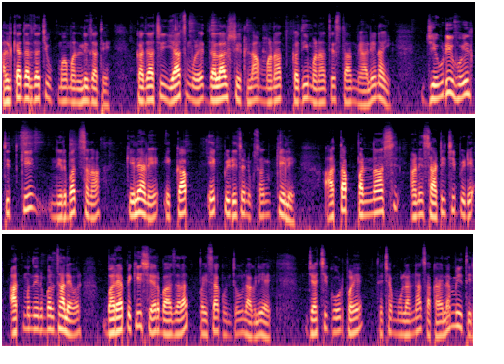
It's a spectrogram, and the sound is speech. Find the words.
हलक्या दर्जाची उपमा मानली जाते. कदाचित याचमुळे दलाल स्ट्रीटला मनात कधी मनाचे स्थान मिळाले नाही. जेवढी होईल तितकी निर्भत्सना केल्याने एका एक पिढीचे नुकसान केले. आता पन्नास आणि साठीची पिढी आत्मनिर्भर झाल्यावर बऱ्यापैकी शेअर बाजारात पैसा गुंतवू लागली आहेत ज्याची गोड फळे त्याच्या मुलांना चाकायला मिळतील.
